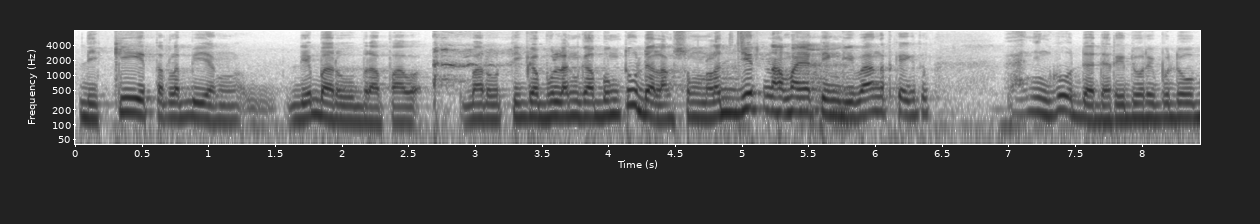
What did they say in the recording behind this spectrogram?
dikit terlebih yang dia baru berapa baru tiga bulan gabung tuh udah langsung melejit namanya tinggi banget kayak gitu. Anjing gue udah dari 2012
